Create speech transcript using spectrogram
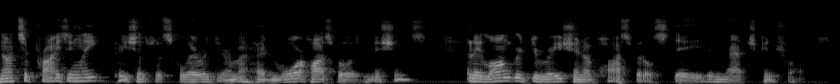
Not surprisingly, patients with scleroderma had more hospital admissions and a longer duration of hospital stay than matched controls.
